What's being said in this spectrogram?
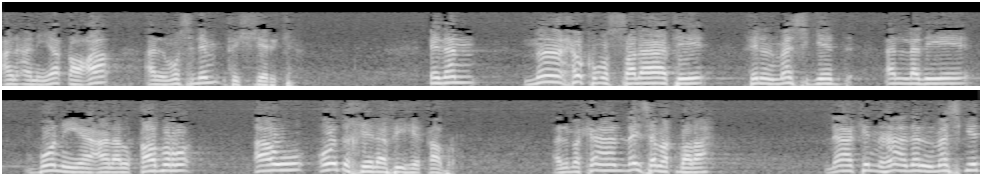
عن أن يقع المسلم في الشرك. إذا ما حكم الصلاة في المسجد الذي بني على القبر أو أدخل فيه قبر. المكان ليس مقبرة لكن هذا المسجد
